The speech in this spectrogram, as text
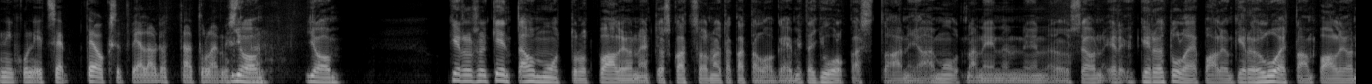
niin kuin itse teokset vielä odottaa tulemistaan. Joo, joo. Kirjallisuuden kenttä on muuttunut paljon, että jos katsoo noita katalogeja, mitä julkaistaan ja muuta, niin, niin se on, kirjoja tulee paljon, kirjoja luetaan paljon,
